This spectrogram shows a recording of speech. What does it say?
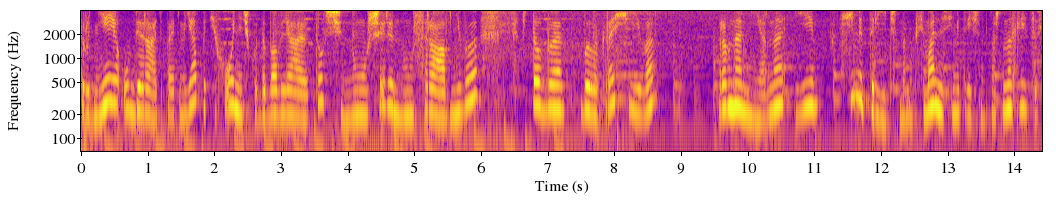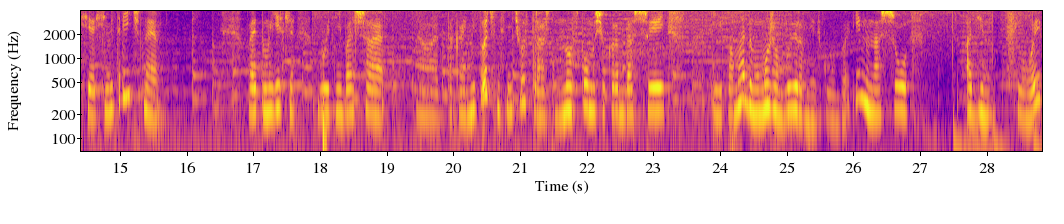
труднее убирать. Поэтому я потихонечку добавляю толщину ширину сравниваю чтобы было красиво равномерно и симметрично максимально симметрично. Потому что у нас лица все асимметричные поэтому если будет небольшая а, такая неточность ничего страшного. Но с помощью карандашей и помады мы можем выровнять губы. И наношу один слой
